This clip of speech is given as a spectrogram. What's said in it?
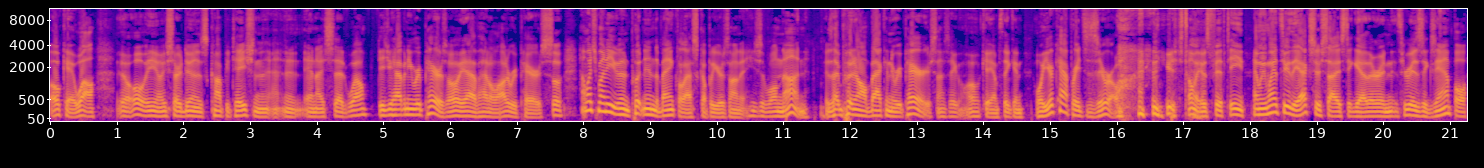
okay, well, oh, you know, he started doing this computation, and, and, I said, well, did you have any repairs? Oh, yeah, I've had a lot of repairs. So, how much money have you been putting in the bank the last couple years on it? He said, well, none, because I put it all back into repairs. I was like, okay, I'm thinking, well, your cap rate's zero. you just told me it was 15. And we went through the exercise together and through his example,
